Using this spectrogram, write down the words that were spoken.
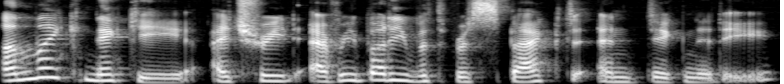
Unlike Nicki, I treat everybody with respect and dignity.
